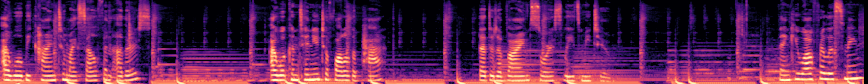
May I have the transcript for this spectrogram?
I will be kind to myself and others. I will continue to follow the path that the divine source leads me to. Thank you all for listening.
